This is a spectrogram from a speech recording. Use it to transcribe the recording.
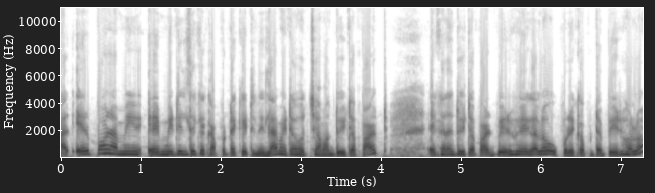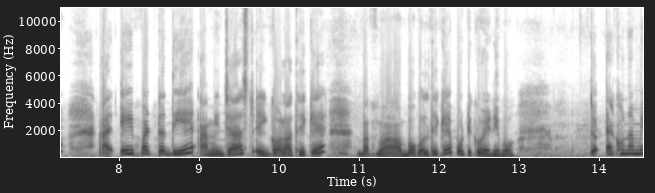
আর এরপর আমি মিডিল থেকে কাপড়টা কেটে নিলাম, এটা হচ্ছে আমার দুইটা পার্ট এখানে দুইটা পার্ট বের হয়ে গেল উপরের কাপড়টা বের হলো। আর এই পার্টটা দিয়ে আমি জাস্ট এই গলা থেকে বা বগল থেকে পটি করে নিব। তো এখন আমি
